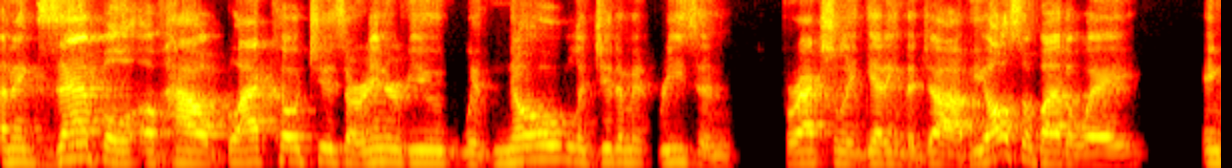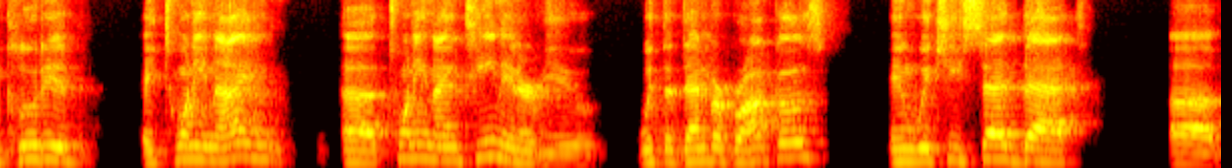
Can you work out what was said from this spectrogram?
an example of how black coaches are interviewed with no legitimate reason for actually getting the job. He also, by the way, included a 29, uh, 2019 interview with the Denver Broncos, in which he said that uh,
